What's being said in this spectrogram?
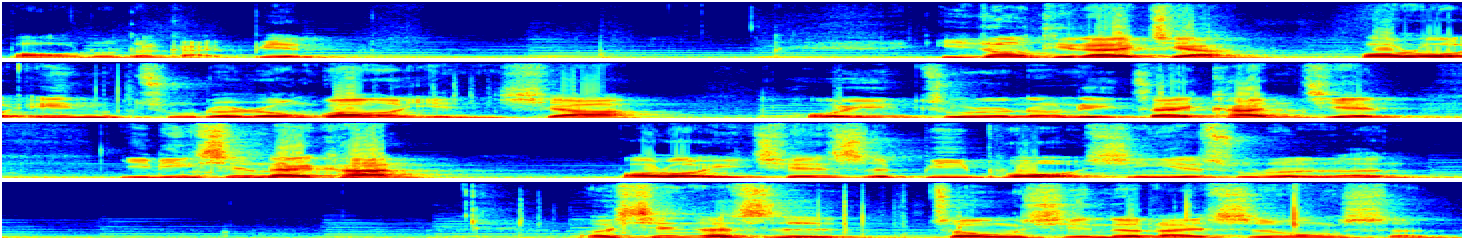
保罗的改变。以肉体来讲，保罗因主的荣光而眼瞎，后因主的能力再看见。以灵性来看，保罗以前是逼迫信耶稣的人，而现在是忠心的来侍奉神。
